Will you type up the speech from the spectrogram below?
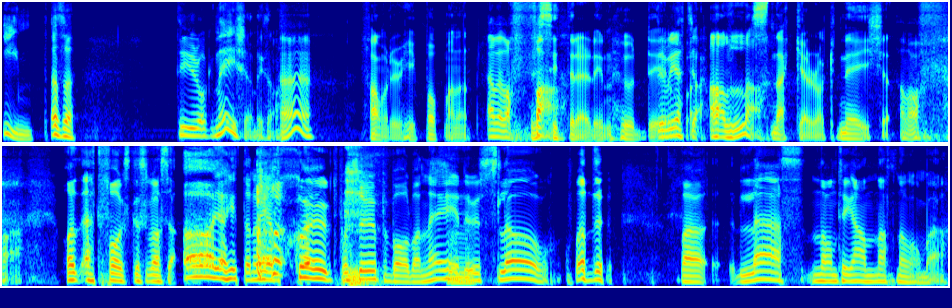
inte... Alltså, det är ju Rock Nation liksom. Ah. Fan vad du är hiphop mannen. Ja, men vad Du fan, sitter där i din hoodie det och vet ju bara alla. snackar Rock Nation. Ja, vad fan. Och att folk ska vara så Åh, jag hittade något helt sjukt på Super Bowl. Bara, Nej, Mm. du är slow. Bara, du, bara, läs någonting annat någon gång bara.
